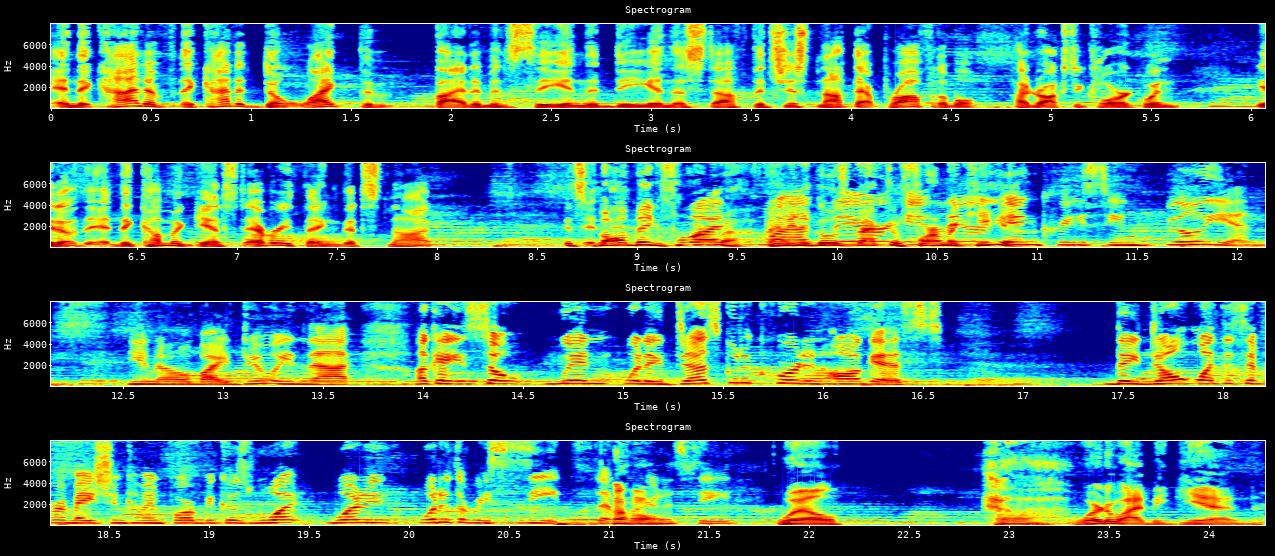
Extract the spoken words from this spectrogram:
yeah. and they kind of they kind of don't like the vitamin C and the D and the stuff that's just not that profitable. Hydroxychloroquine. You know, they, they come against everything that's not. It's all big pharma. I mean, it goes back to they're- They're increasing billions, you know, by doing that. Okay, so when when it does go to court in August, they don't want this information coming forward because what what are, what are the receipts that we're Oh. going to see? Well, where do I begin?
